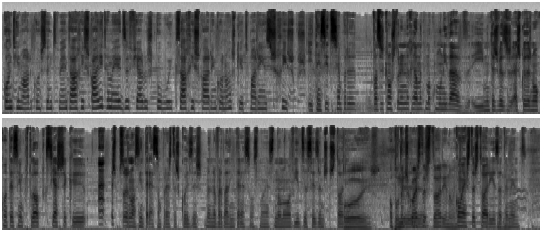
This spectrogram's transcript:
continuar constantemente a arriscar e também a desafiar os públicos a arriscarem connosco e a tomarem esses riscos. E tem sido sempre. Vocês construindo realmente uma comunidade e muitas vezes as coisas não acontecem em Portugal porque se acha que ah, as pessoas não se interessam por estas coisas, mas na verdade interessam-se, não é? Senão não havia 16 anos de história. Pois. Ou pelo menos de... com esta história, não é? Com esta história, exatamente. Uhum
